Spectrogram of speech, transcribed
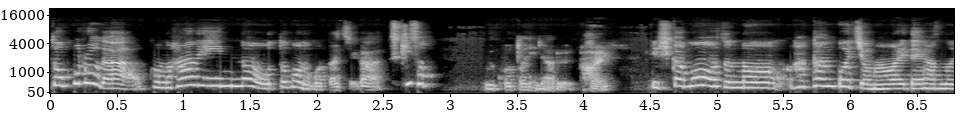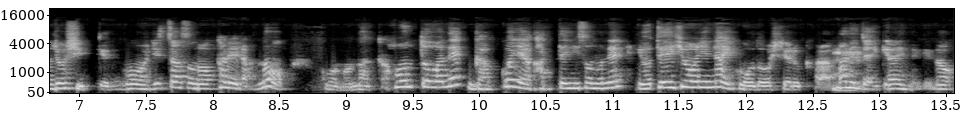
ところが、この班員の男の子たちが付き添うことになる。はい。でしかも、その、観光地を回りたいはずの女子っていうのも、実はその彼らの、このなんか、本当はね、学校には勝手にそのね、予定表にない行動をしてるから、バレちゃいけないんだけど、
